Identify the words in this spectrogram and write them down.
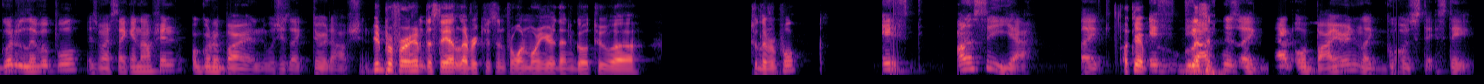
go to Liverpool is my second option, or go to Bayern, which is like third option. You'd prefer him to stay at Leverkusen for one more year than go to uh to Liverpool? If honestly, yeah, like Okay, if the listen, option is like that or Bayern, like go stay, stay,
